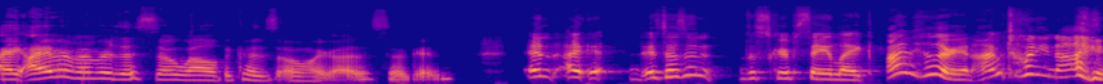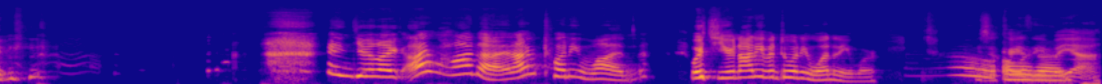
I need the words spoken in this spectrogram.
I I remember this so well because oh my god, it's so good. And I it doesn't the script say like I'm Hillary and I'm 29. and you're like I'm Honna and I'm 21, which you're not even 21 anymore. Which is oh crazy, oh but yeah.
